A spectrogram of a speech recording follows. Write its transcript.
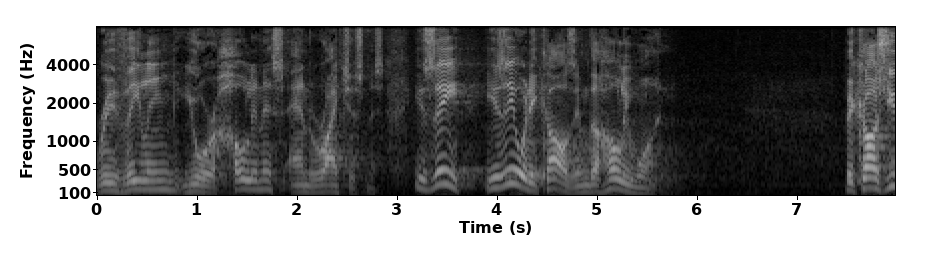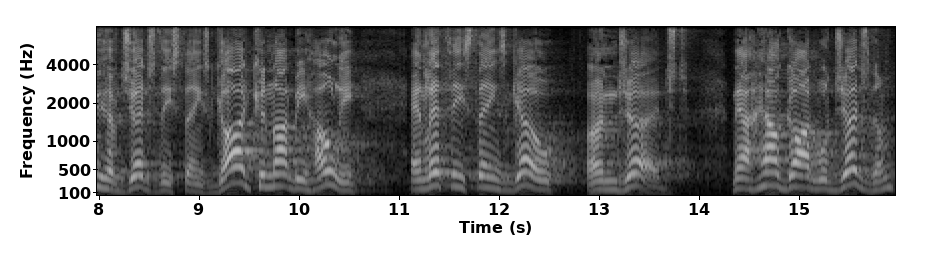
revealing your holiness and righteousness. You see, you see what he calls him, the Holy One. Because you have judged these things. God could not be holy and let these things go unjudged. Now, how God will judge them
